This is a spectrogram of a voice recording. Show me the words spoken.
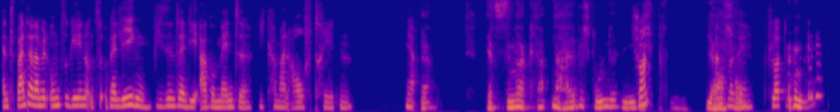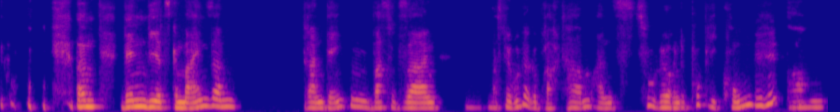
Entspannter damit umzugehen und zu überlegen, wie sind denn die Argumente, wie kann man auftreten. Ja. ja. Jetzt sind wir knapp eine halbe Stunde im schon? Gespräch. Ja, Lass schon. mal sehen. Flott. ähm, wenn wir jetzt gemeinsam dran denken, was sozusagen, was wir rübergebracht haben ans zuhörende Publikum, mhm. ähm,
